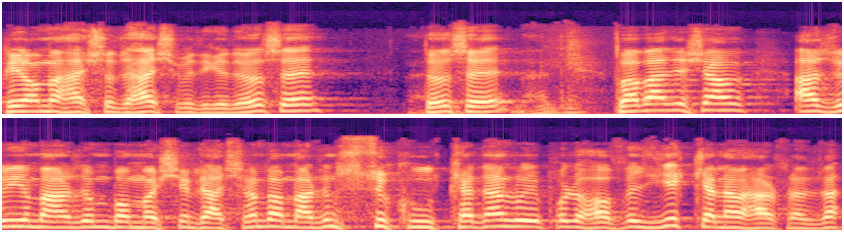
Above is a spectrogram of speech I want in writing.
قیام 88 بود دیگه. درسته؟ درسته؟ بله. و بعدش هم از روی مردم با ماشین رد و مردم سکوت کردن روی پل حافظ. یک کلمه حرف نزدن.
